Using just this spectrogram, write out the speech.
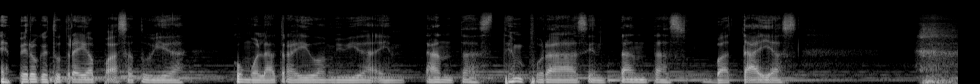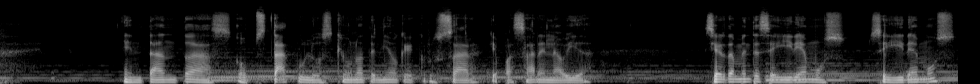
espero que esto traiga paz a tu vida como la ha traído a mi vida en tantas temporadas, en tantas batallas, en tantos obstáculos que uno ha tenido que cruzar, que pasar en la vida. Ciertamente seguiremos seguiremos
